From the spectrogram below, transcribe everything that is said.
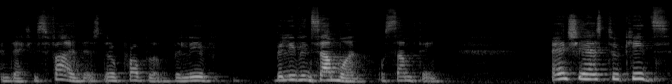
and that is fine. There's no problem. Believe, believe in someone or something. And she has two kids.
